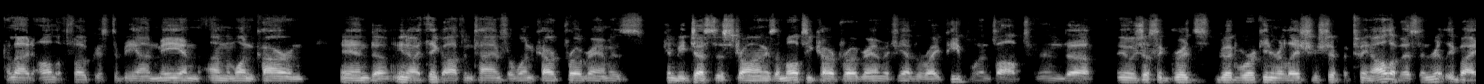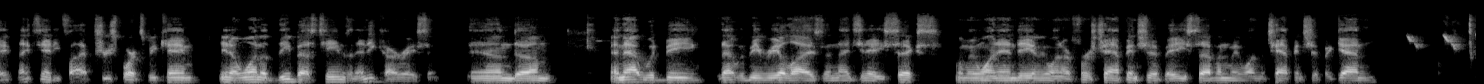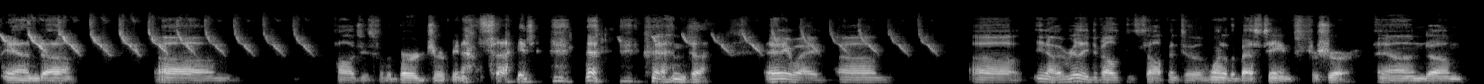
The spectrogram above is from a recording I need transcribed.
allowed all the focus to be on me and on the one car. And, and, uh, you know, I think oftentimes a one car program is, can be just as strong as a multi car program if you have the right people involved. And, uh, it was just a good, good working relationship between all of us. And really, by 1985, True Sports became, you know, one of the best teams in IndyCar racing, and um, and that would be that would be realized in 1986 when we won Indy and we won our first championship. 87, we won the championship again, and uh, um, apologies for the bird chirping outside. and uh, anyway. Um, uh, you know, it really developed itself into one of the best teams for sure. And, um,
